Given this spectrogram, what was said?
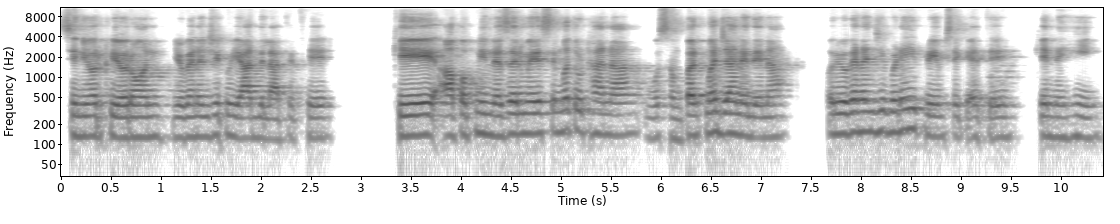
सीनियर क्योरॉन योगानंद जी को याद दिलाते थे कि आप अपनी नज़र मेरे से मत उठाना, वो संपर्क मत जाने देना। और योगानंद जी बड़े ही प्रेम से कहते कि नहीं।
